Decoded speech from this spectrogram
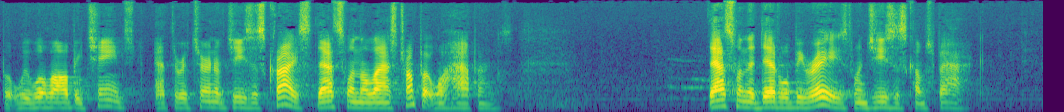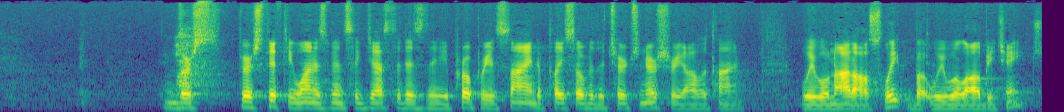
but we will all be changed at the return of Jesus Christ. That's when the last trumpet will happen. That's when the dead will be raised, when Jesus comes back. verse, verse 51 has been suggested as the appropriate sign to place over the church nursery all the time. We will not all sleep, but we will all be changed.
